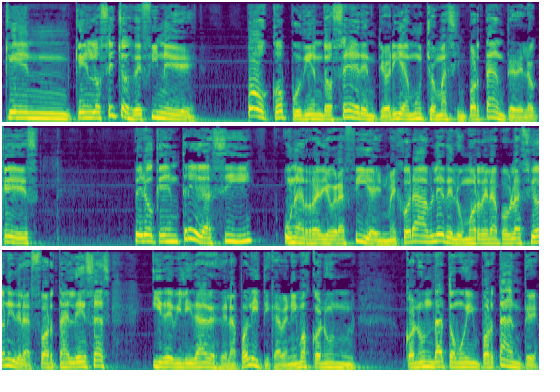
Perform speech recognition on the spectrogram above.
que en, que en los hechos define poco, pudiendo ser en teoría mucho más importante de lo que es, pero que entrega sí una radiografía inmejorable del humor de la población y de las fortalezas y debilidades de la política. Venimos con un, con un dato muy importante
